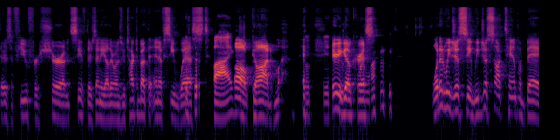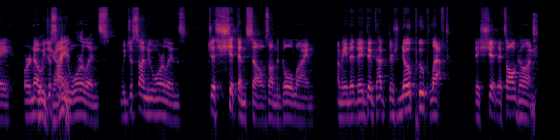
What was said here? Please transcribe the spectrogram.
There's a few for sure. I would see if there's any other ones. We talked about the NFC West. Five. Oh God, here you go, Chris. one. What did we just see? We just saw Tampa Bay, or no, we Ooh, just saw New Orleans. We just saw New Orleans just shit themselves on the goal line. I mean, they, they they've have, there's no poop left. They shit. It's all gone.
